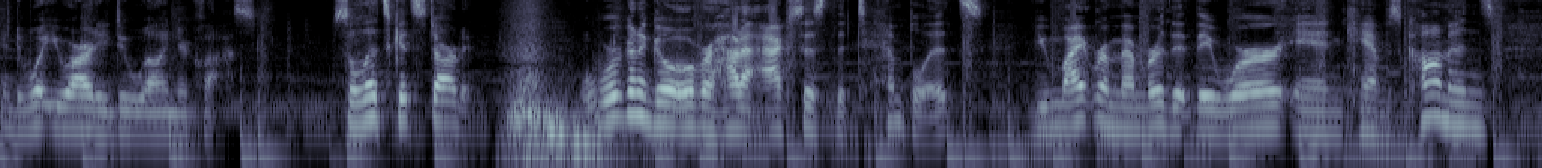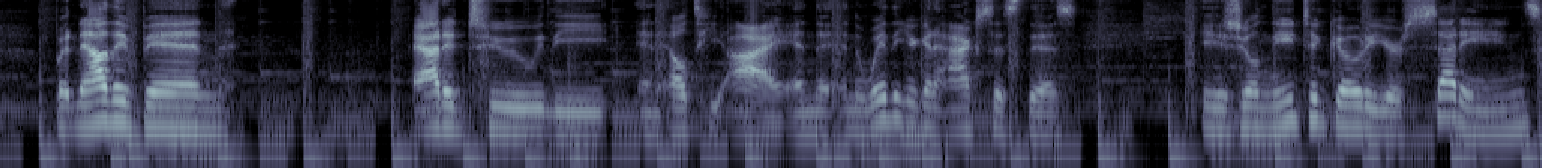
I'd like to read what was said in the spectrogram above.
and to what you already do well in your class. So let's get started. We're gonna go over how to access the templates. You might remember that they were in Canvas Commons, but now they've been added to the an LTI. And the, and the way that you're gonna access this is you'll need to go to your settings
